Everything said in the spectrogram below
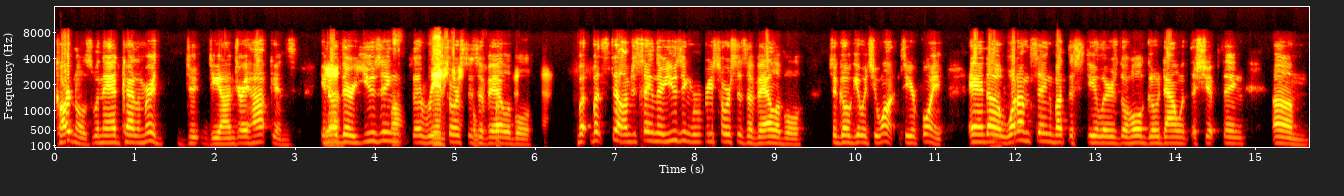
Cardinals, when they had Kyler Murray, De- DeAndre Hopkins. You yeah. know, they're using well, the resources available. But but still, I'm just saying they're using resources available to go get what you want, to your point. And uh, what I'm saying about the Steelers, the whole go down with the ship thing, um,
